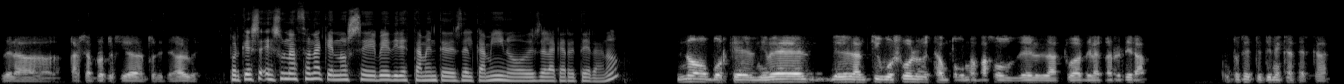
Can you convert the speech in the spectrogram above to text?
de la casa protegida de Antonio de Porque es, es una zona que no se ve directamente desde el camino o desde la carretera, ¿no? No, porque el nivel del antiguo suelo está un poco más bajo del actual de la carretera, entonces te tienes que acercar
